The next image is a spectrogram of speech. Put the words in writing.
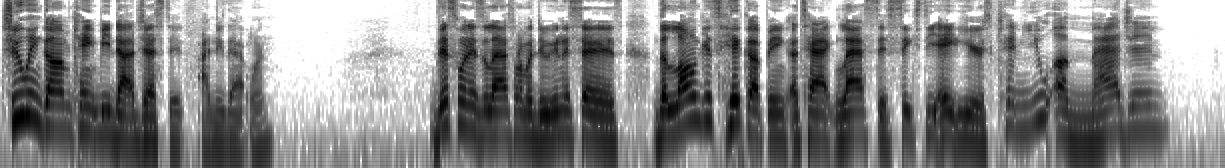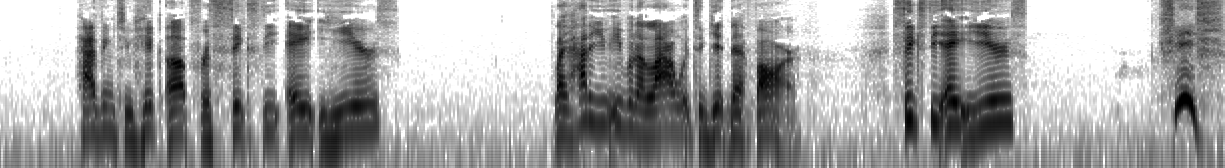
Chewing gum can't be digested. I knew that one. This one is the last one I'm going to do. And it says the longest hiccuping attack lasted 68 years. Can you imagine having to hiccup for 68 years? Like, how do you even allow it to get that far? 68 years? Sheesh.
